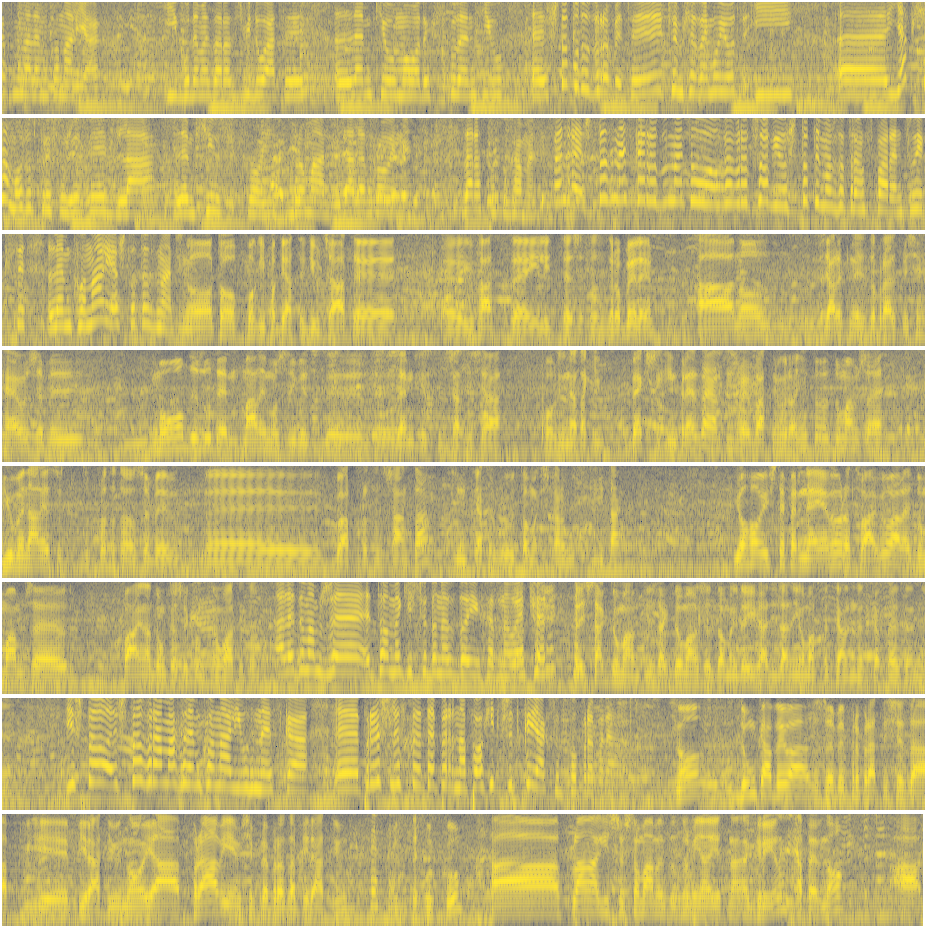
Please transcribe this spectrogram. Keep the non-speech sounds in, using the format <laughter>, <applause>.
Teraz jesteśmy na Lemkonaliach i budujemy zaraz źwidłaty, lemki u młodych studentów. Co e, będą robić, czym się zajmują i e, jak się może przysłużyć dla lemkiewskiej gromady, dla Lemkołyny. Zaraz posłuchamy. Petre, co dneska robimy tu we Wrocławiu? Co ty masz za transparent? Tu jak Lemkonalia, co to znaczy? No to mogli podjacy dziewczat, e, e, i lice, że to zrobili. A no, wzięliśmy, zabraliśmy się heł, żeby młody ludzie mali możliwość y, y, lemkę stylizacji się mogli na takich większych imprezach, ale też we własnym gronie, to dumam, że juwenale są po to, żeby e, była proto szansa. Inicjator był Tomek Szkarłowski i tak. Joho już teper nie w Wrocławiu, ale dumam, że fajna dumka, że kontynuaty to. Ale dumam, że Tomek jeszcze do nas dojechał na no, wieczór. Też tak dumam, też tak dumam, że Tomek dojechał i dla niego ma specjalny prezent, nie? I što, što w ramach Lemkonali Juhneska? E, Przyszli ste teper na pochit, wszystkie jak sud poprawiają? No, dumka była, żeby preparaty się za e. No ja prawie się prepra za piratił w Techusku. A w planach jeszcze co mamy do zrobienia jest na grill na pewno. A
